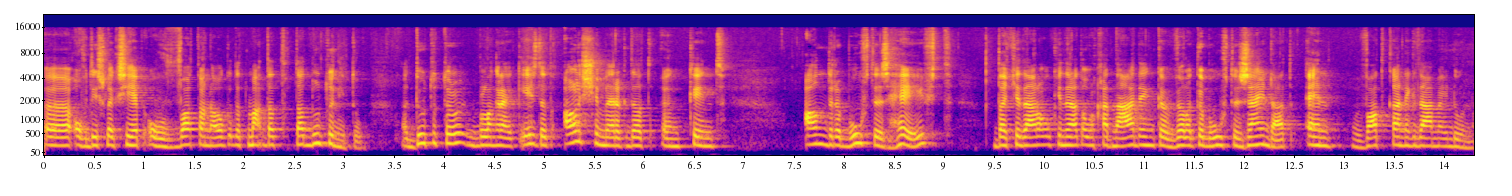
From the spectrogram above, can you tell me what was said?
uh, of dyslexie hebt of wat dan ook, dat, dat, dat doet er niet toe. Het doet het er. Belangrijk is dat als je merkt dat een kind andere behoeftes heeft, dat je daar ook inderdaad over gaat nadenken welke behoeften zijn dat en wat kan ik daarmee doen.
